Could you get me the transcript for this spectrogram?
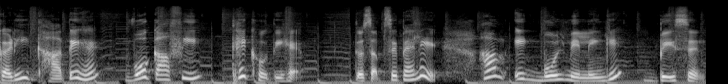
कढ़ी खाते हैं, वो काफ़ी थिक होती है। तो सबसे पहले हम एक बोल में लेंगे बेसन।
